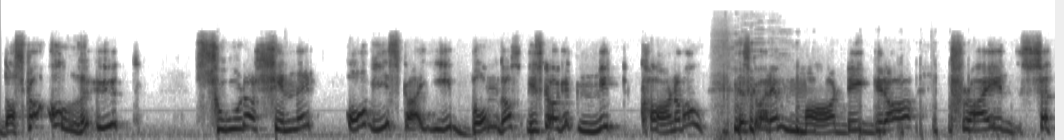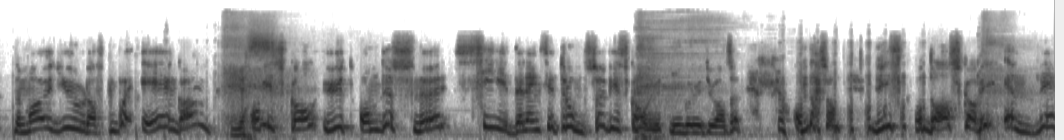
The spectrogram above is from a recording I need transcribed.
da skal alle ut. Sola skinner, Og vi skal gi bånn gass. Vi skal lage et nytt karneval. Det skal være Mardi Gras, pride, 17. mai, julaften på én gang. Yes. Og vi skal ut om det snør sidelengs i Tromsø. Vi skal ut, vi går ut uansett. Om det er sånn, vi, og da skal vi endelig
